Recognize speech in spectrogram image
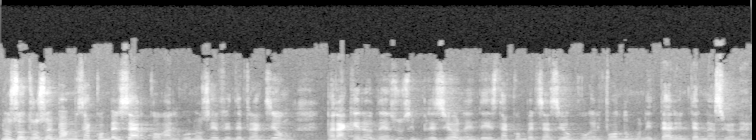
Nosotros hoy vamos a conversar con algunos jefes de fracción para que nos den sus impresiones de esta conversación con el Fondo Monetario Internacional.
